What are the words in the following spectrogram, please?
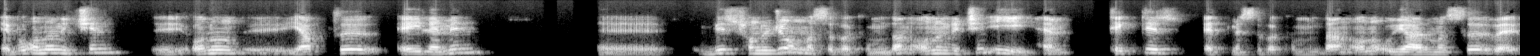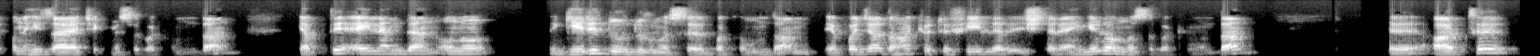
E, bu onun için onun yaptığı eylemin bir sonucu olması bakımından onun için iyi. Hem tekdir etmesi bakımından, onu uyarması ve onu hizaya çekmesi bakımından, yaptığı eylemden onu geri durdurması bakımından, yapacağı daha kötü fiilleri, işlere engel olması bakımından E, artı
